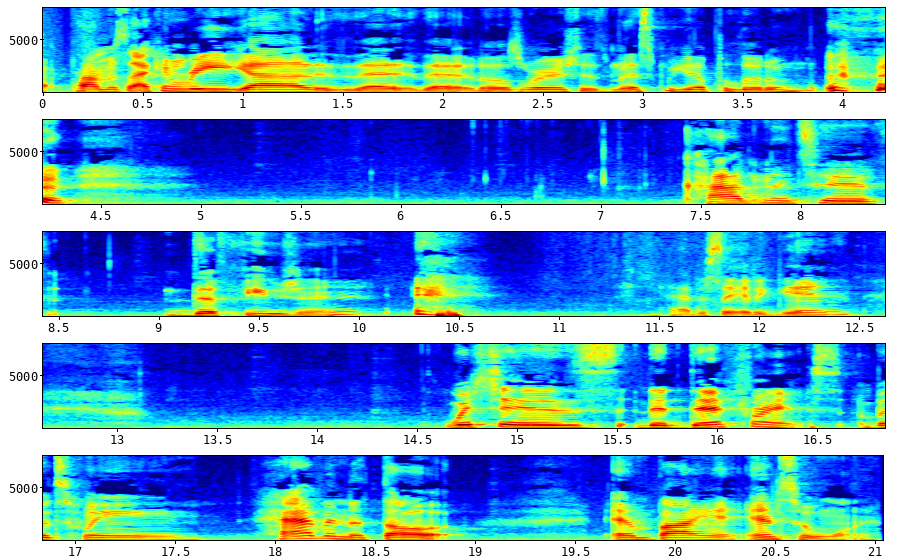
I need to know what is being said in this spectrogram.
I promise I can read y'all. That, that those words just messed me up a little. Cognitive defusion. Had to say it again. Which is the difference between having a thought and buying into one.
